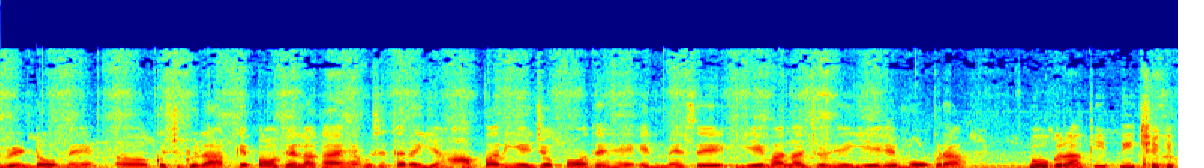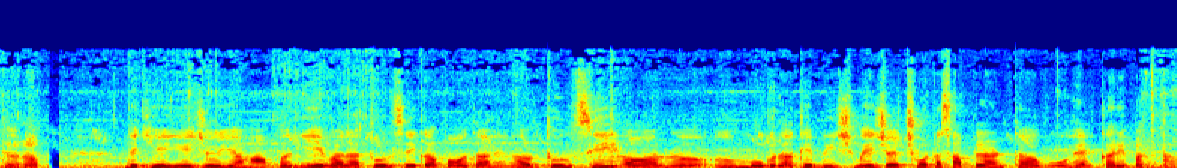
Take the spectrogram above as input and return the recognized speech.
विंडो में आ, कुछ गुलाब के पौधे लगाए हैं उसी तरह यहाँ पर ये जो पौधे हैं इनमें से ये वाला जो है ये है मोगरा। मोगरा की पीछे की तरफ़। देखिए, ये जो यहाँ पर ये वाला तुलसी का पौधा है और तुलसी और मोगरा के बीच में जो छोटा सा प्लांट था, वो है करी पत्ता।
